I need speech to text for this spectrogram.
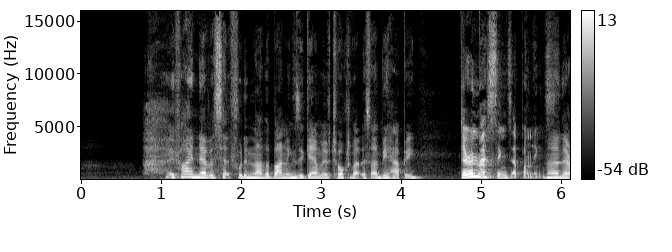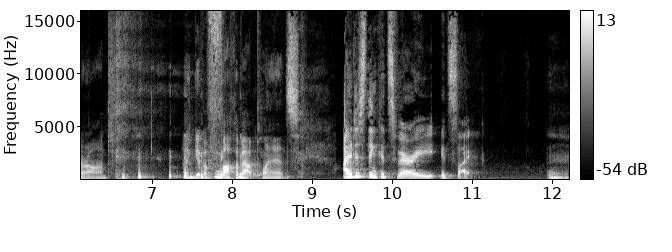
if I never set foot in another Bunnings again, we've talked about this, I'd be happy. There are nice things at Bunnings. No, there aren't. I don't give a fuck about plants. I just think it's very. It's like. mm.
